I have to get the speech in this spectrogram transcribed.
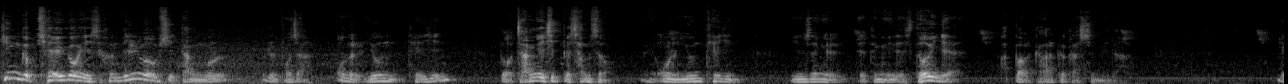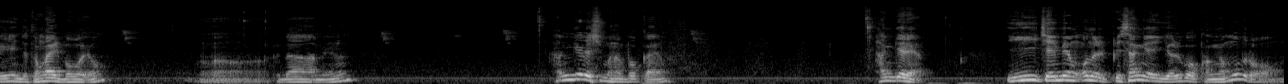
긴급 최고에서 흔들림 없이 당무를 보자. 오늘 윤태진 또 장외 집회 참석. 오늘 윤태진 윤석열 대통령에 대해서 더 이제 압박을 가할 것 같습니다. 여기 이제 동아일보고요. 어, 그 다음에는 한겨레 신문 한번 볼까요? 한겨레 이재명 오늘 비상회의 열고 광화문으로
